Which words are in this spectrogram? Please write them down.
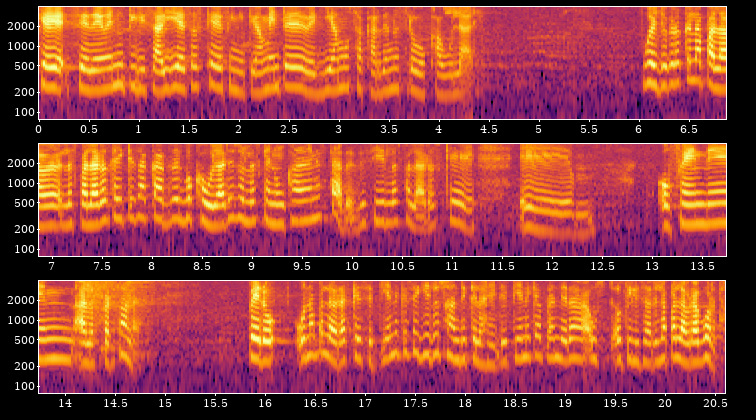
que se deben utilizar y esas que definitivamente deberíamos sacar de nuestro vocabulario? Pues yo creo que las palabras que hay que sacar del vocabulario son las que nunca deben estar, es decir, las palabras que... Eh, ofenden a las personas. Pero una palabra que se tiene que seguir usando y que la gente tiene que aprender a, utilizar es la palabra gorda.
